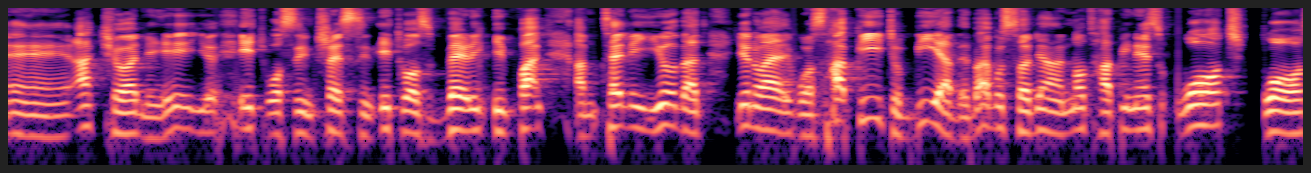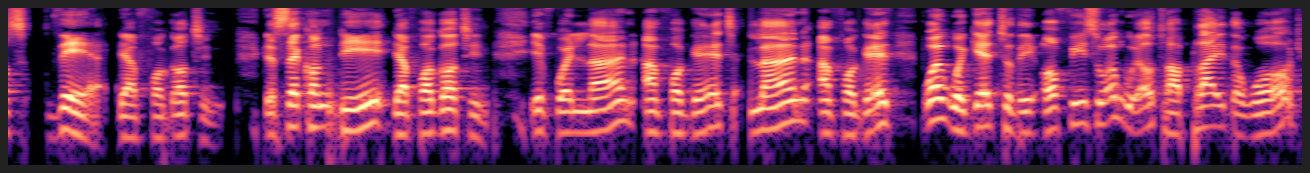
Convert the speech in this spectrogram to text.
uh, actually, you, it was interesting. It was very, in fact, I'm telling you that, you know, I was happy to be at the Bible study and not happiness. What was there? They are forgotten. The second day, they are forgotten. If we learn and forget, learn and forget, when we get to the office, when we ought to apply the word,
